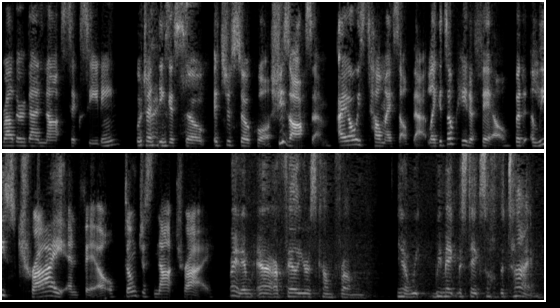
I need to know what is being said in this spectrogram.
rather than not succeeding." Which nice. I think is so, it's just so cool. She's awesome. I always tell myself that. Like, it's okay to fail, but at least try and fail. Don't just not try. Right. And uh, our failures come from, you know, we, we make mistakes all the time.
